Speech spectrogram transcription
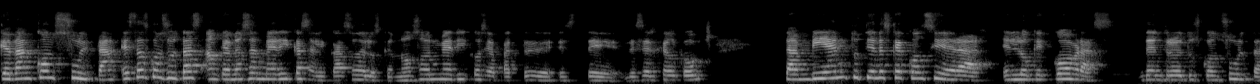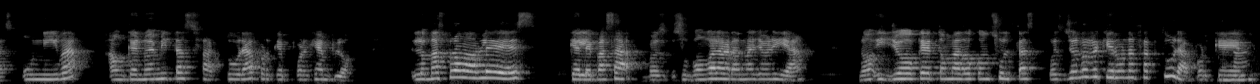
que dan consulta, estas consultas, aunque no sean médicas, en el caso de los que no son médicos y aparte de, este, de ser health coach, también tú tienes que considerar en lo que cobras dentro de tus consultas un IVA, aunque no emitas factura, porque, por ejemplo, lo más probable es que le pasa, pues supongo a la gran mayoría, ¿no? Y yo que he tomado consultas, pues yo no requiero una factura porque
